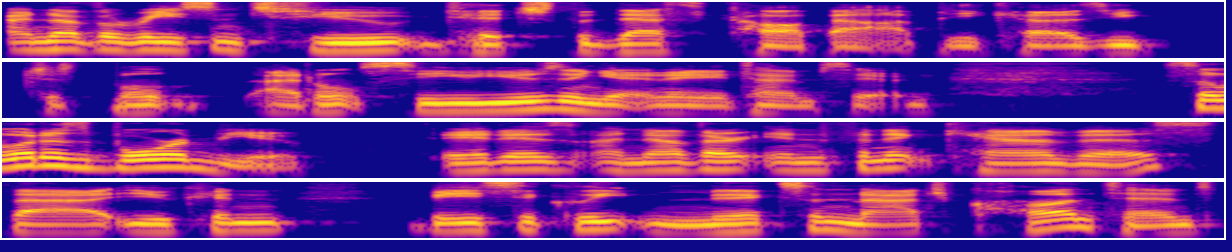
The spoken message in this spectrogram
another reason to ditch the desktop app because you just won't. I don't see you using it anytime soon. So, what is Board View? It is another infinite canvas that you can basically mix and match content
